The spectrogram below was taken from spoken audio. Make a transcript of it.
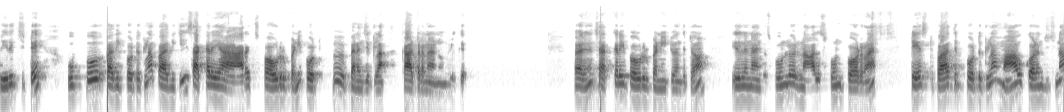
பிரிச்சுட்டு உப்பு பாதிக்கு போட்டுக்கலாம். பாதிக்கு சர்க்கரையை அரைச்சி பவுடர் பண்ணி போட்டு பிணைஞ்சுக்கலாம். காட்டுறேன் நான் உங்களுக்கு. பாருங்க சர்க்கரை பவுடர் பண்ணிட்டு வந்துட்டோம். இதுல நான் இந்த ஸ்பூன்ல ஒரு நாலு ஸ்பூன் போடுறேன். டேஸ்ட் பார்த்துட்டு போட்டுக்கலாம். மாவு குழஞ்சிச்சுன்னா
